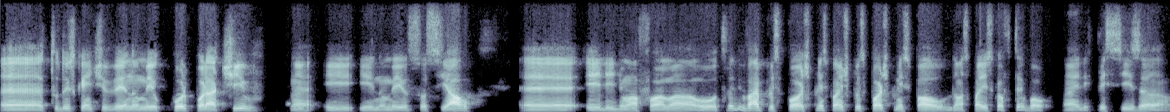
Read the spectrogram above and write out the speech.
é, tudo isso que a gente vê no meio corporativo né, e, e no meio social, é, ele de uma forma ou outra ele vai para o esporte, principalmente para o esporte principal do nosso país que é o futebol. Né? Ele precisa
